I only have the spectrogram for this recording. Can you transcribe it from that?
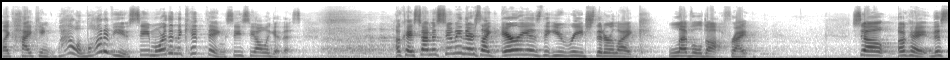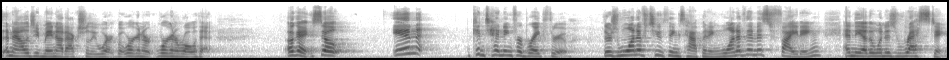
like hiking. Wow, a lot of you. See, more than the kid thing. See, see, y'all will get this. Okay, so I'm assuming there's like areas that you reach that are like leveled off, right? So, okay, this analogy may not actually work, but we're gonna we're gonna roll with it. Okay, so in contending for breakthrough, there's one of two things happening. One of them is fighting, and the other one is resting.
